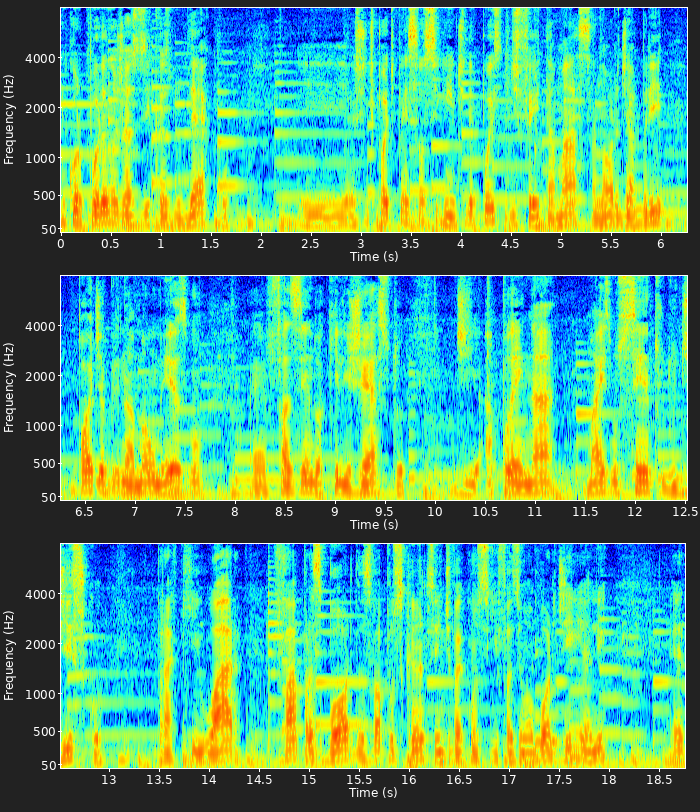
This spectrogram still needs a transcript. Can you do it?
incorporando já as dicas do Deco, e a gente pode pensar o seguinte: depois de feita a massa, na hora de abrir, pode abrir na mão mesmo, é, fazendo aquele gesto de aplanar mais no centro do disco para que o ar vá para as bordas, vá para os cantos, a gente vai conseguir fazer uma bordinha ali. É,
